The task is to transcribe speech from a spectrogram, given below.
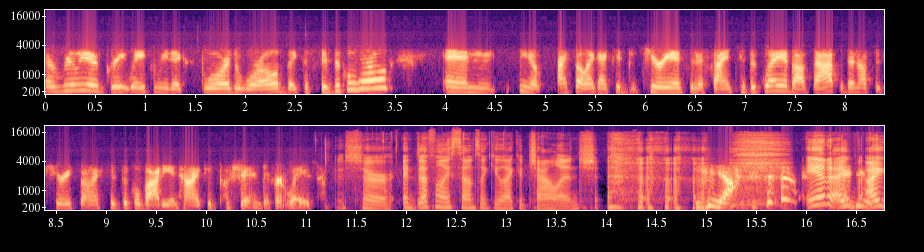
a really a great way for me to explore the world, like the physical world, and you know, I felt like I could be curious in a scientific way about that, but then also curious about my physical body and how I could push it in different ways. Sure. It definitely sounds like you like a challenge. yeah. and I, I, I,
